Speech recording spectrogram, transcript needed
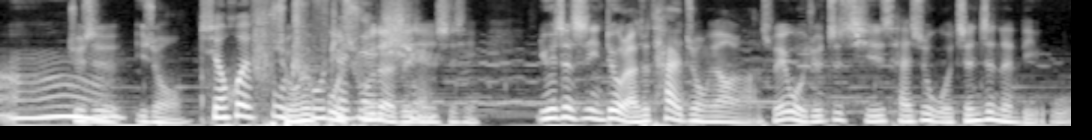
嗯，就是一种学会付出这出的这，件事情。因为这事情对我来说太重要了，所以我觉得这其实才是我真正的礼物。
